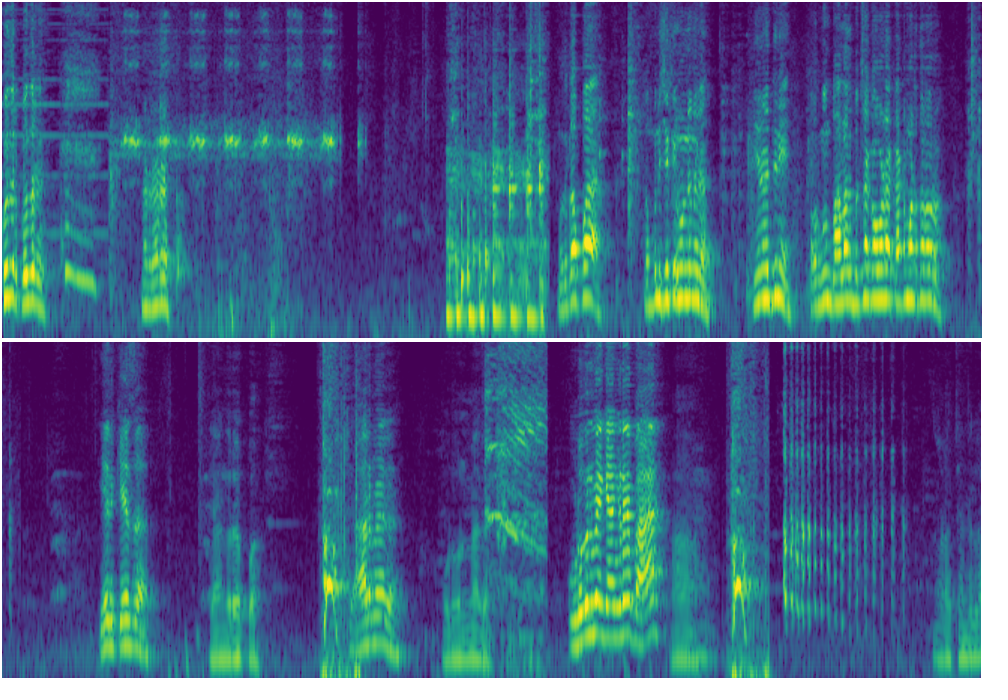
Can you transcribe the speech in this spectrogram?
ಕುಂದ್ರಿ ಕುಂದ್ರಿ. ನೋಡ್ರಿ ನೋಡ್ರಿ. ಮುದುಕಪ್ಪ ಕಂಪನಿ ಸಿಕ್ಕಿರು ನಿನಗ. ಏನ್ ಹೇಳ್ತೀನಿ? ಅವ್ರ ಮುಂದೆ ಬಾಲಾದ ಬಿಚ್ಚಾಕ ಓಡ ಕಟ್ ಮಾಡ್ತಾರ ಅವ್ರು. ಏನು ಕೇಸ? ಹೆಂಗ್ರಪ್ಪ? ಯಾರ ಮ್ಯಾಗ? ಹುಡುಗನ ಮ್ಯಾಗ. ಹುಡುಗನ ಮ್ಯಾಗ ಹೆಂಗ್ರಪ್ಪ? ಹಾ. ನೋಡಕ್ ಚಂದಿಲ್ಲ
